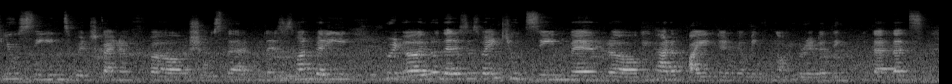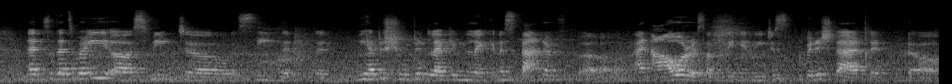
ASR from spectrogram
few scenes which kind of uh, shows that. And there's this one very you know there is this very cute scene where we've had a fight and we're making up for it. I think that that's that's that's a very sweet scene that, that we had to shoot it like in like in a span of uh, an hour or something, and we just finished that and. Uh,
